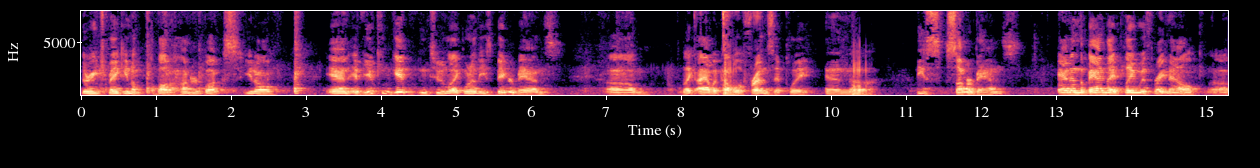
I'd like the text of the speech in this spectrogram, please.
they're each making about a hundred bucks, you know. And if you can get into like one of these bigger bands, um, like I have a couple of friends that play in uh, these summer bands, and in the band I play with right now, uh,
